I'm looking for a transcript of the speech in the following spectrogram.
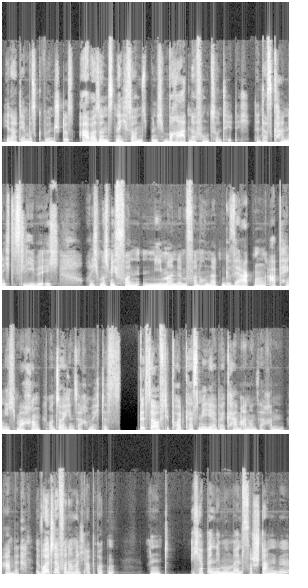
je nachdem, was gewünscht ist. Aber sonst nicht. Sonst bin ich in beratender Funktion tätig. Denn das kann ich, das liebe ich. Und ich muss mich von niemandem, von hunderten Gewerken abhängig machen. Und solchen Sachen möchte ich das bis auf die Podcast-Media bei keinem anderen Sachen haben will. Ich wollte davon aber nicht abrücken. Und ich habe in dem Moment verstanden,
